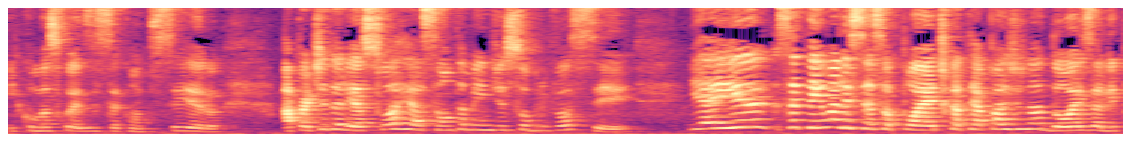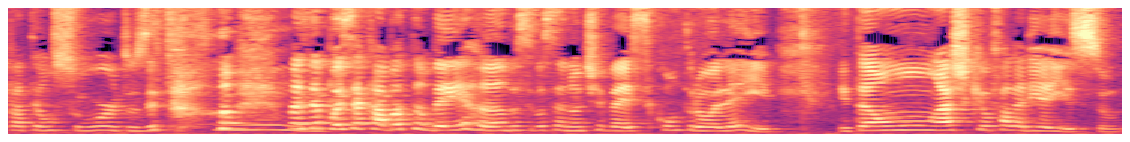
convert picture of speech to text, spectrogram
e como as coisas aconteceram, a partir dali a sua reação também diz sobre você. E aí você tem uma licença poética até a página 2 ali pra ter uns surtos e tal. Mas depois você acaba também errando se você não tiver esse controle aí. Então, acho que eu falaria isso.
